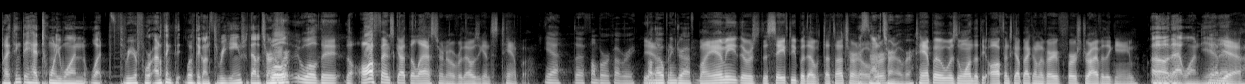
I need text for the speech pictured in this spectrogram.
but I think they had 21, what, three or four? I don't think, what have they gone three games without a turnover? Well, well, the the offense got the last turnover. That was against Tampa. Yeah, the fumble recovery Yeah. on the opening drive. Miami, there was the safety, but that, that's not a turnover. That's not a turnover. Tampa was the one that the offense got back on the very first drive of the game. Oh, And that one. Yeah. Yeah. that- Yeah.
